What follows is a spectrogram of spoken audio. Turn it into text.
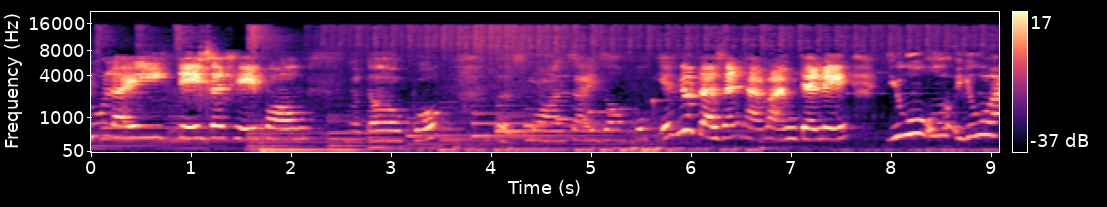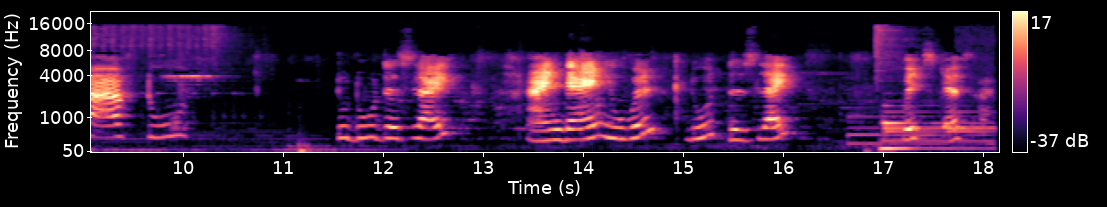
do like take the shape of the book, the small size of book. If you doesn't have, I'm telling you, you have this like, and then you will do this like. Which steps I'm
